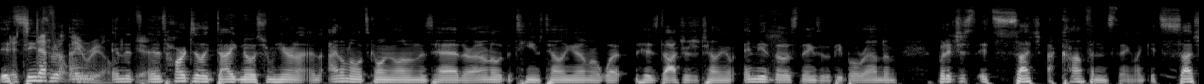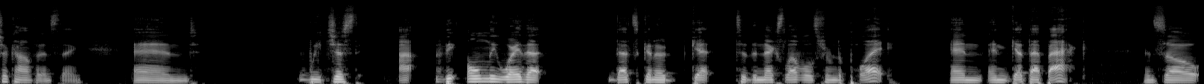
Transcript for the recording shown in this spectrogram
it it's seems definitely and, real. and it's Yeah. and it's hard to like diagnose from here, and I, and I don't know what's going on in his head, or I don't know what the team's telling him, or what his doctors are telling him, any of those things, or the people around him. But it's just it's such a confidence thing, like it's such a confidence thing, and we just I, the only way that that's gonna get to the next level is for him to play, and and get that back, and so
